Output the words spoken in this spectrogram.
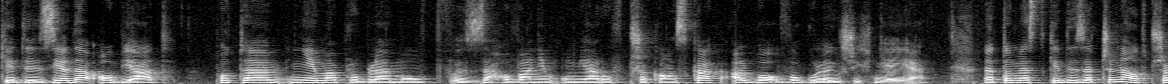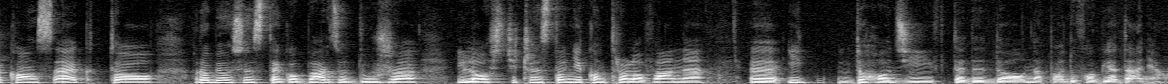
Kiedy zjada obiad, potem nie ma problemów z zachowaniem umiarów w przekąskach albo w ogóle już ich nie je. Natomiast kiedy zaczyna od przekąsek, to robią się z tego bardzo duże ilości, często niekontrolowane e, i dochodzi wtedy do napadów obiadania.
